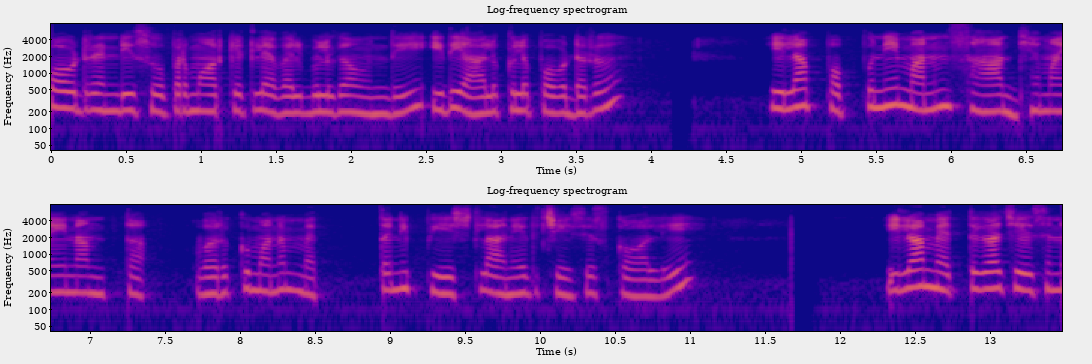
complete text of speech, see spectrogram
పౌడర్ అండి సూపర్ మార్కెట్లో అవైలబుల్గా ఉంది. ఇది యాలకుల పౌడరు. ఇలా పప్పుని మనం సాధ్యమైనంత వరకు మనం మెత్తని పేస్ట్లా అనేది చేసేసుకోవాలి. ఇలా మెత్తగా చేసిన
